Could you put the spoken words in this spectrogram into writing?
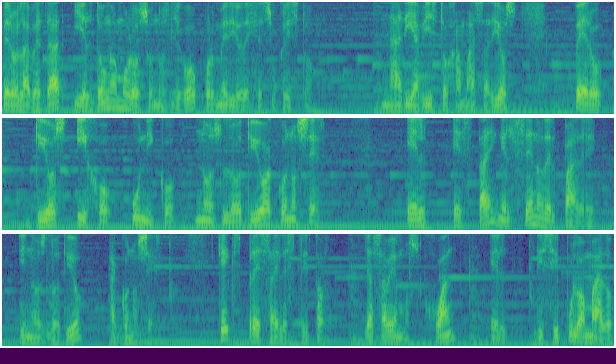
pero la verdad y el don amoroso nos llegó por medio de Jesucristo. Nadie ha visto jamás a Dios, pero Dios Hijo único nos lo dio a conocer. Él está en el seno del Padre y nos lo dio a conocer. ¿Qué expresa el escritor? Ya sabemos, Juan, el discípulo amado,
